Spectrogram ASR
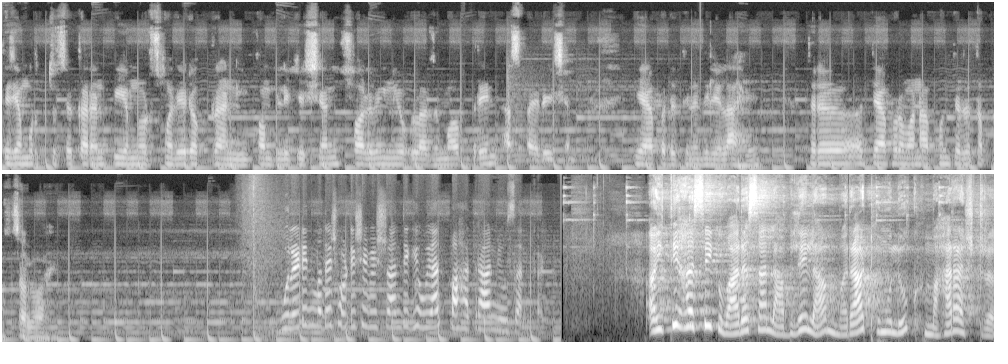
त्याच्या मृत्यूचं कारण पी एम नोट्समध्ये डॉक्टरांनी complication following neoplasm of brain aspiration या पद्धतीने दिलेलं आहे. तर त्याप्रमाणे आपण त्याचा तपास चालू आहे. बुलेटिनमध्ये छोटीशी विश्रांती घेऊयात. पाहत राहा न्यूज अनकट. ऐतिहासिक वारसा लाभलेला मराठ मुलूक महाराष्ट्र.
